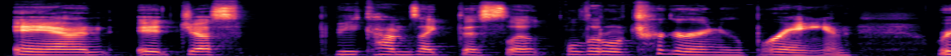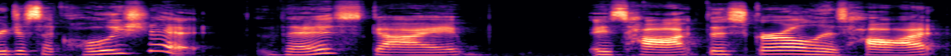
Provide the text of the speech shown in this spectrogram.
and it just becomes like this little trigger in your brain where you're just like, holy shit, this guy is hot, this girl is hot.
